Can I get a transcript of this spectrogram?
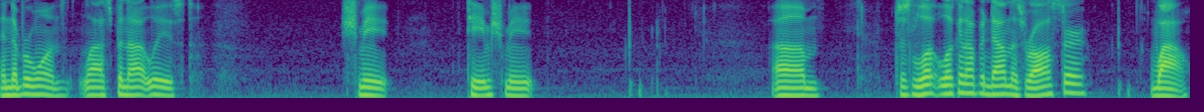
And number one, last but not least, Schmeat, Team Schmeat. Um, just look, looking up and down this roster, wow,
